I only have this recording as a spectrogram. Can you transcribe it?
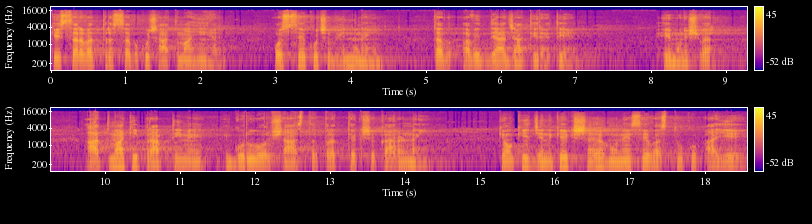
कि सर्वत्र सब कुछ आत्मा ही है, उससे कुछ भिन्न नहीं, तब अविद्या जाती रहती है। हे मुनीश्वर, आत्मा की प्राप्ति में गुरु और शास्त्र प्रत्यक्ष कारण नहीं, क्योंकि जिनके क्षय होने से वस्तु को पाइए,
